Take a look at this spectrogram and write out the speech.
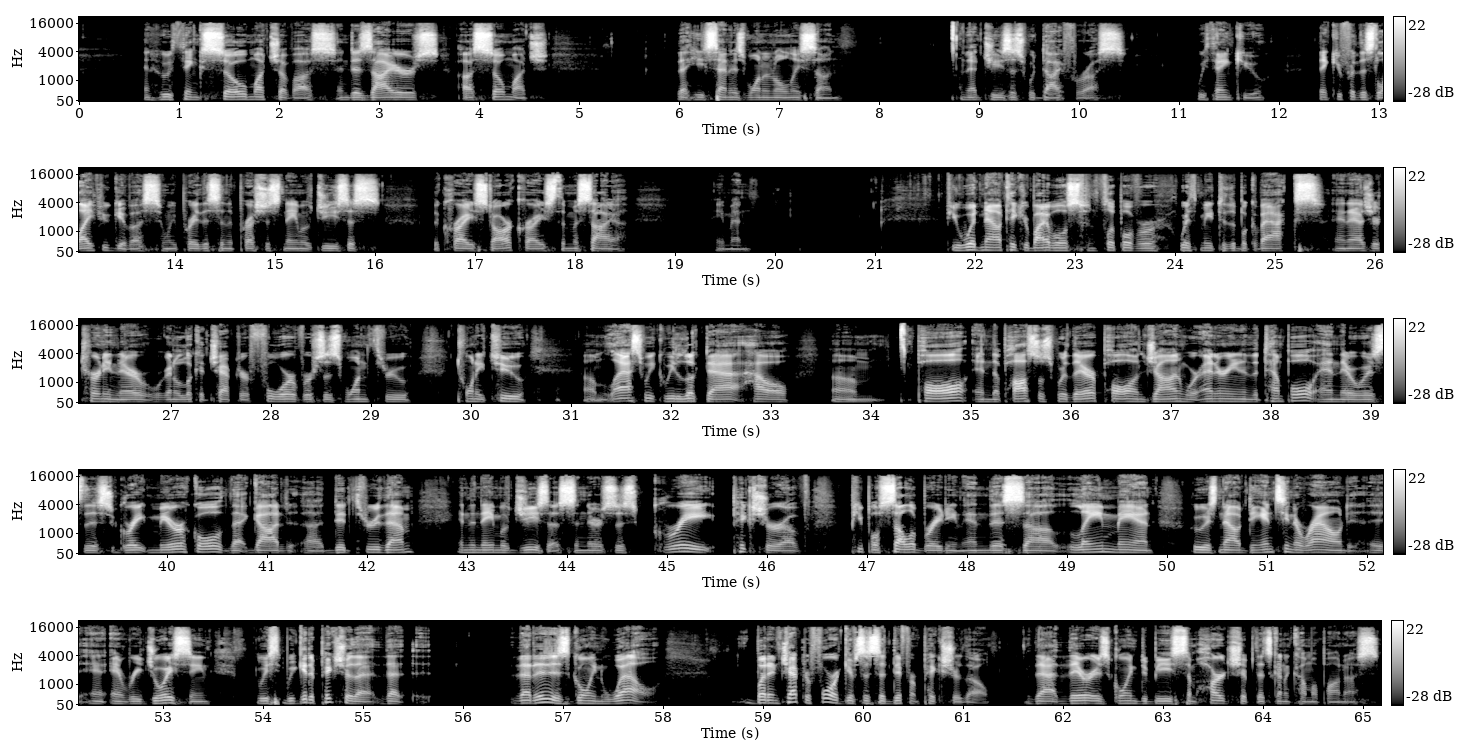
and who thinks so much of us and desires us so much that he sent his one and only Son and that Jesus would die for us. We thank you. Thank you for this life you give us, and we pray this in the precious name of Jesus, the Christ, our Christ, the Messiah. Amen. You would now take your Bibles and flip over with me to the book of Acts. And as you're turning there, we're going to look at chapter 4, verses 1 through 22. Um, last week we looked at how um, Paul and the apostles were there. Paul and John were entering in the temple, and there was this great miracle that God uh, did through them in the name of Jesus. And there's this great picture of people celebrating, and this uh, lame man who is now dancing around and, and rejoicing. We, we get a picture that that that it is going well. But in chapter 4 it gives us a different picture though that there is going to be some hardship that's going to come upon us.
